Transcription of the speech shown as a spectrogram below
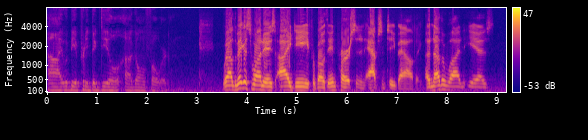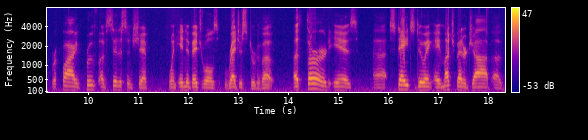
uh, it would be a pretty big deal uh, going forward? Well, the biggest one is ID for both in person and absentee balloting. Another one is requiring proof of citizenship when individuals register to vote. A third is uh, states doing a much better job of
